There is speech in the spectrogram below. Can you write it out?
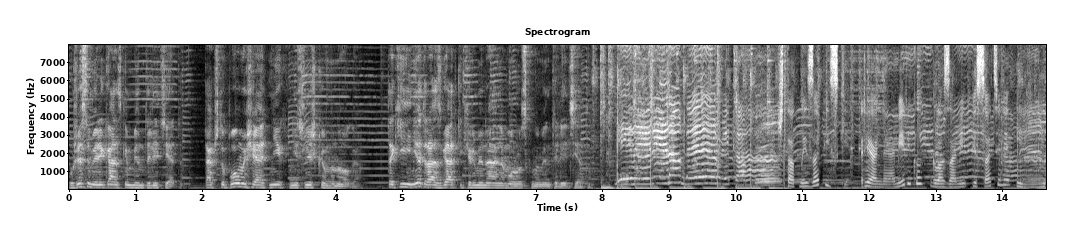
уже с американским менталитетом. Так что помощи от них не слишком много. Такие нет разгадки криминальному русскому менталитету. Штатные записки. Реальная Америка глазами писателя Ильи.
